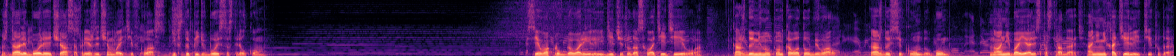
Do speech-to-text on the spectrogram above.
ждали более часа, прежде чем войти в класс и вступить в бой со стрелком. Все вокруг говорили, идите туда, схватите его. Каждую минуту он кого-то убивал. Каждую секунду, бум, но они боялись пострадать. Они не хотели идти туда,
